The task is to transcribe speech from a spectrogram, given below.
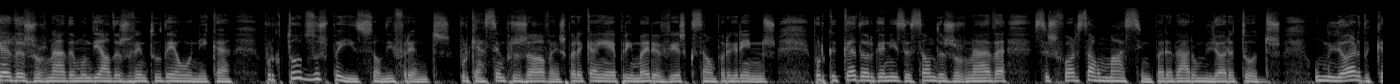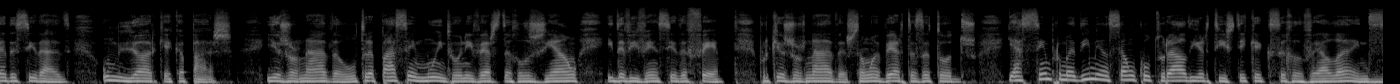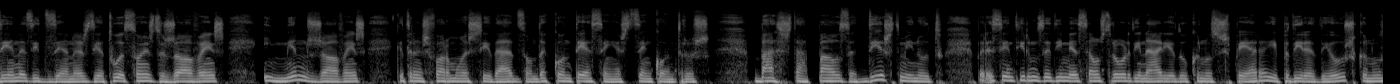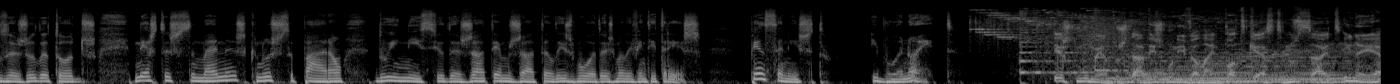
Cada Jornada Mundial da Juventude é única, porque todos os países são diferentes, porque há sempre jovens para quem é a primeira vez que são peregrinos, porque cada organização da jornada se esforça ao máximo para dar o melhor a todos, o melhor de cada cidade, o melhor que é capaz. E a jornada ultrapassa em muito o universo da religião e da vivência da fé, porque as jornadas são abertas a todos e há sempre uma dimensão cultural e artística que se revela em dezenas e dezenas de atuações de jovens e menos jovens que transformam as cidades onde acontecem estes encontros. Basta a pausa deste minuto para sentirmos a dimensão extraordinária do que nos espera e pedir a Deus que nos ajude a todos nestas semanas que nos separam do início da JMJ Lisboa 2023. Pensa nisto e boa noite. Este momento está disponível em podcast no site e na app.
